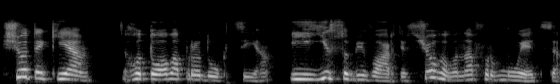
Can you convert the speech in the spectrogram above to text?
що таке готова продукція і її собівартість, з чого вона формується.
